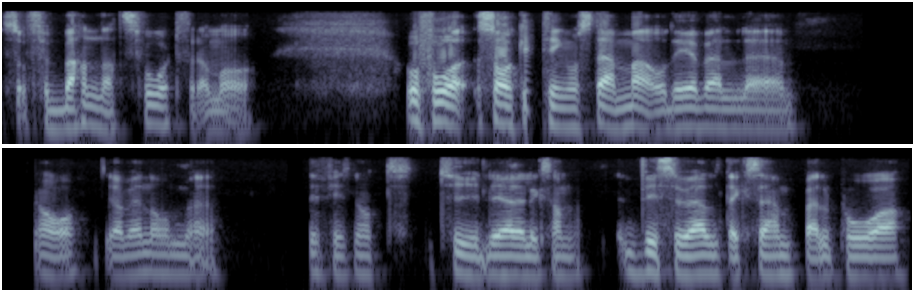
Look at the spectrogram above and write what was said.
så förbannat svårt för dem att, att få saker och ting att stämma och det är väl, ja, jag vet inte om det finns något tydligare liksom, visuellt exempel på,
